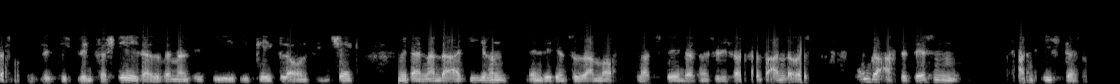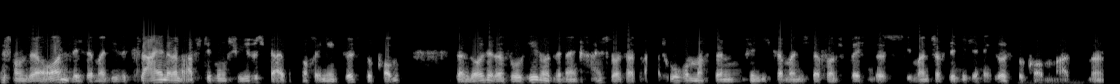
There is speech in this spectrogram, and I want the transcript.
dass man sich blind versteht. Also wenn man sieht, wie, wie Pekler und Winczek miteinander agieren, wenn sie denn zusammen auf dem Platz stehen, das ist natürlich was ganz anderes. Ungeachtet dessen fand ich das schon sehr ordentlich. Wenn man diese kleineren Abstimmungsschwierigkeiten noch in den Griff bekommt, dann sollte das wohl gehen. Und wenn ein Kreisläufer drei Tore macht, dann finde ich, kann man nicht davon sprechen, dass die Mannschaft den nicht in den Griff bekommen hat. Ne?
